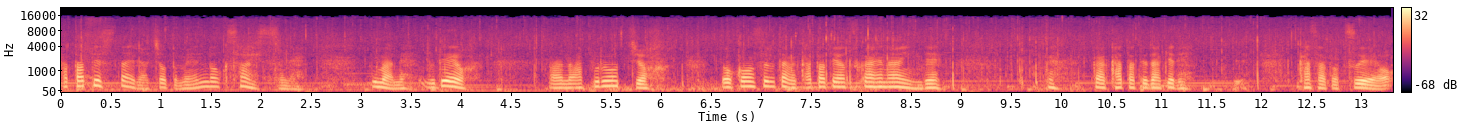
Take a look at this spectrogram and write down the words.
片手スタイルはちょっと面倒くさいっすね。今ね腕をあのアプルウォッチを録音するため片手は使えないんで片手だけで傘と杖を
